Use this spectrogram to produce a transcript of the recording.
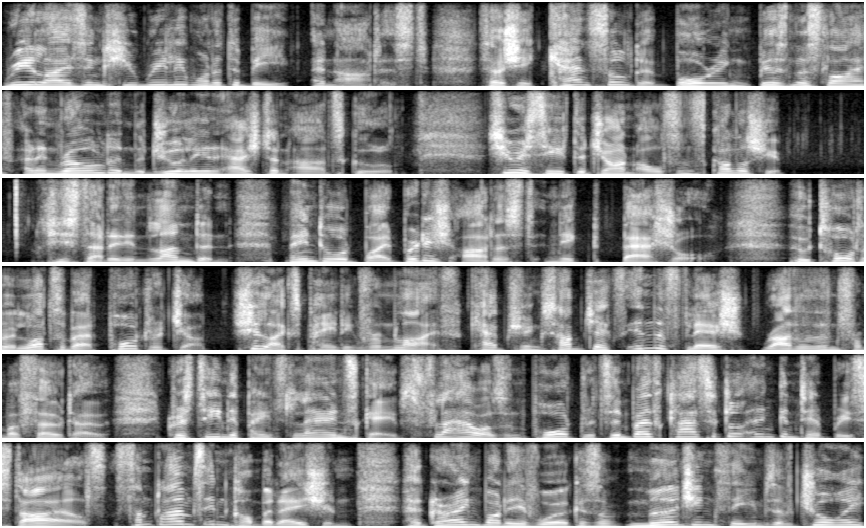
realizing she really wanted to be an artist. So she cancelled her boring business life and enrolled in the Julian Ashton Art School. She received the John Olsen Scholarship. She studied in London, mentored by British artist Nick Bashall, who taught her lots about portraiture. She likes painting from life, capturing subjects in the flesh rather than from a photo. Christina paints landscapes, flowers, and portraits in both classical and contemporary styles, sometimes in combination. Her growing body of work is merging themes of joy,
